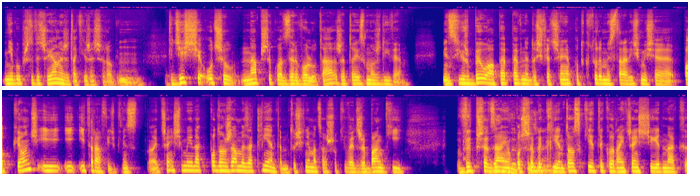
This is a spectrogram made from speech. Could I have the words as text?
nie był przyzwyczajony, że takie rzeczy robił. Mm. Gdzieś się uczył na przykład z Revoluta, że to jest możliwe. Więc już było pe pewne doświadczenia, pod które my staraliśmy się podpiąć i, i, i trafić. Więc najczęściej my jednak podążamy za klientem. Tu się nie ma co oszukiwać, że banki wyprzedzają potrzeby klientowskie, tylko najczęściej jednak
